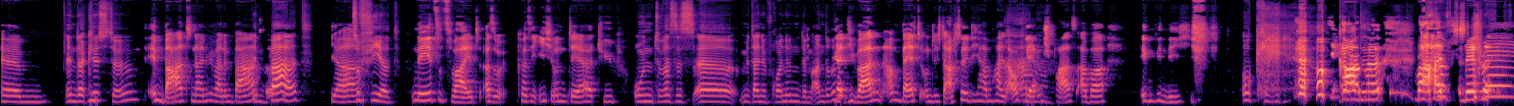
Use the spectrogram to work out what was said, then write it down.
ähm, In der Küste? im Bad. Nein, wir waren im Bad. Im Bad? Ja. Zu viert. nee, zu zweit. Also quasi ich und der Typ. Und was ist äh, mit deiner Freundin und dem anderen? Ja, die waren am Bett und ich dachte, die haben halt auch Ah. deren Spaß, aber irgendwie nicht. Okay. Die Gott, Arme war halt der, strange,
